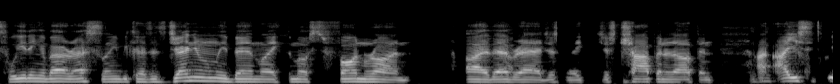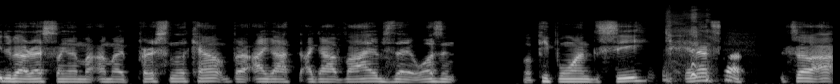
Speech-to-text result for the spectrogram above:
tweeting about wrestling because it's genuinely been like the most fun run I've ever had. Just like just chopping it up, and mm-hmm. I, I, used to tweet about wrestling on my on my personal account, but I got I got vibes that it wasn't what people wanted to see, and that's tough. So I,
